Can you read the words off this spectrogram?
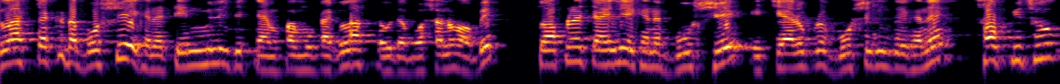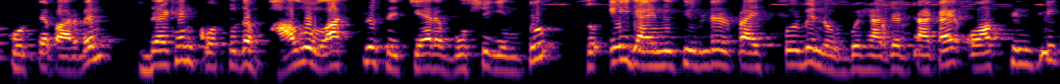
গ্লাস চাক্কাটা বসে এখানে টেন মিলি যে টেম্পার মোটা গ্লাসটা ওটা বসানো হবে। তো আপনারা চাইলে এখানে বসে, এই চেয়ার উপরে বসে কিন্তু এখানে সবকিছু করতে পারবেন। দেখেন কতটা ভালো লাগতেছে চেয়ারে বসে কিন্তু। তো এই ডাইনিং টেবিলটার প্রাইস পড়বে নব্বই হাজার টাকায়। অথেন্টিক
